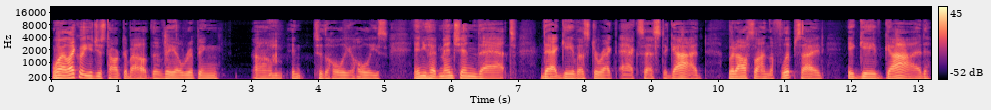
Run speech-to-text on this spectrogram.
Well, I like what you just talked about the veil ripping um, into the Holy of Holies. And you had mentioned that that gave us direct access to God. But also on the flip side, it gave God,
